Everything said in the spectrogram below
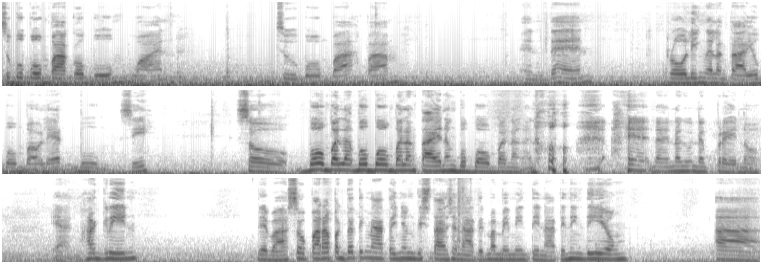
So bubomba ako, boom, one, two bomba, pam. And then rolling na lang tayo, bomba ulit, boom. See? So, bomba lang, bobomba lang tayo ng bobomba ng ano, ng, ng, ng preno. Yan, naka green. 'Di ba? So para pagdating natin yung distansya natin, mami-maintain natin hindi yung ah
